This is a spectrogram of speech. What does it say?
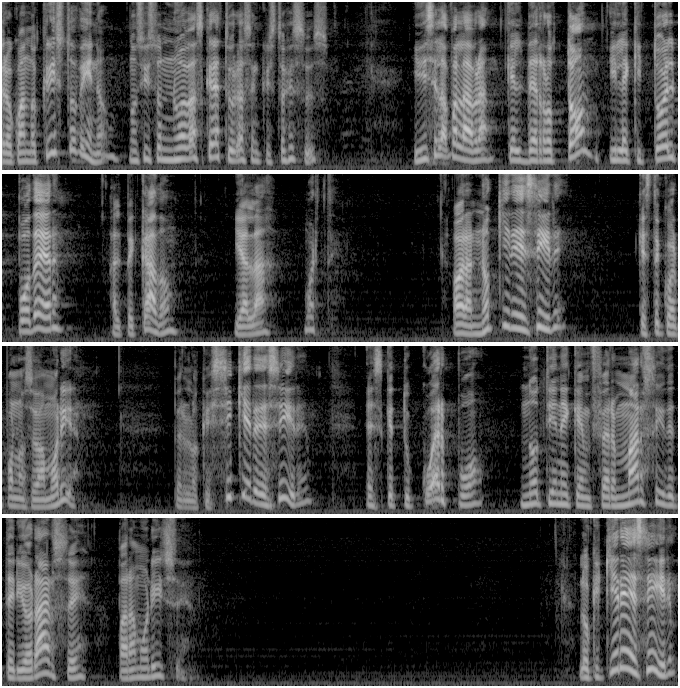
Pero cuando Cristo vino, nos hizo nuevas criaturas en Cristo Jesús. Y dice la palabra que Él derrotó y le quitó el poder al pecado y a la muerte. Ahora, no quiere decir que este cuerpo no se va a morir. Pero lo que sí quiere decir es que tu cuerpo no tiene que enfermarse y deteriorarse para morirse. Lo que quiere decir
